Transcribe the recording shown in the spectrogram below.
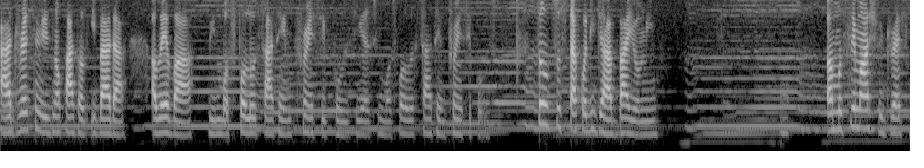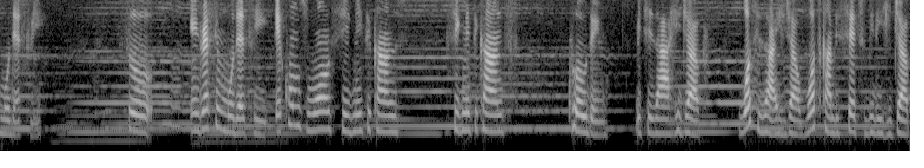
our dressing is not part of Ibadah. However, we must follow certain principles. Yes, we must follow certain principles. So to Sister Khadija Bayomi, a Muslimah should dress modestly. So in dressing modestly, there comes one significant significant clothing, which is our hijab. What is our hijab? What can be said to be the hijab?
